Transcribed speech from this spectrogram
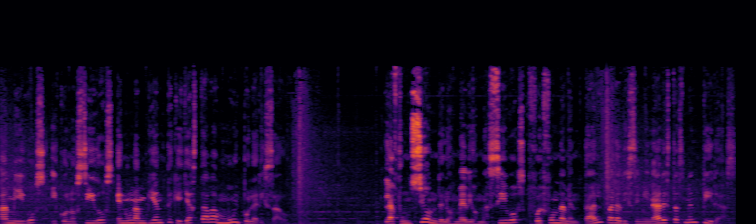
amigos y conocidos en un ambiente que ya estaba muy polarizado. La función de los medios masivos fue fundamental para diseminar estas mentiras.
